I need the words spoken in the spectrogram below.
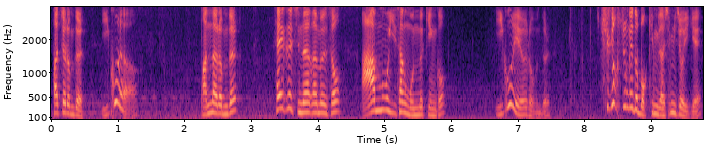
봤지 여러분들? 이거야. 봤나 여러분들? 해그 지나가면서 아무 이상 못 느낀 거? 이거예요 여러분들. 추격 중에도 먹힙니다 심지어 이게.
